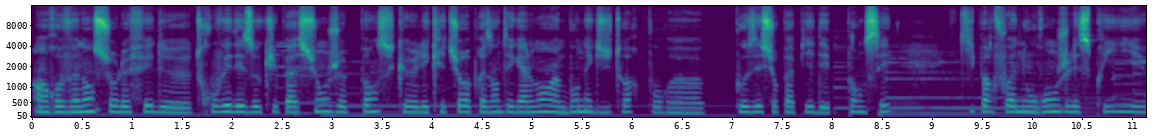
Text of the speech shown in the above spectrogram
En revenant sur le fait de trouver des occupations, je pense que l'écriture représente également un bon exutoire pour euh, poser sur papier des pensées qui parfois nous rongent l'esprit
